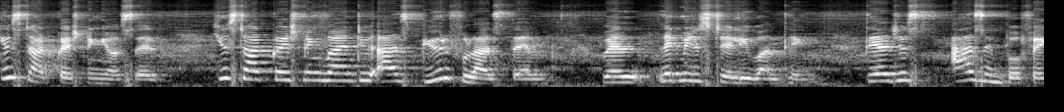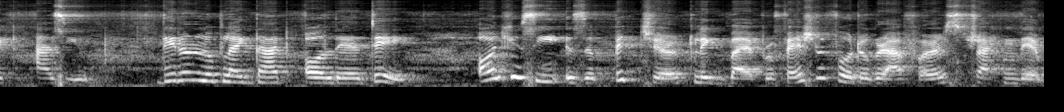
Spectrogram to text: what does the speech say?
you start questioning yourself. You start questioning why aren't you as beautiful as them? Well, let me just tell you one thing. They are just as imperfect as you. They don't look like that all their day. All you see is a picture clicked by a professional photographers tracking their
